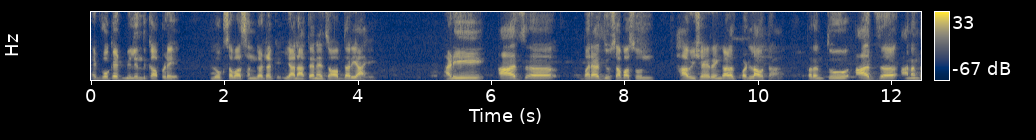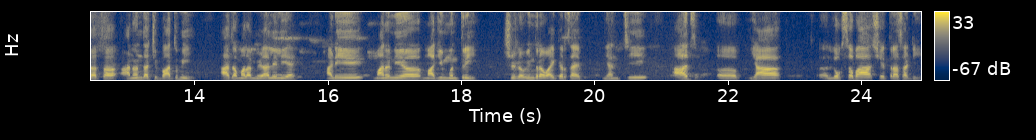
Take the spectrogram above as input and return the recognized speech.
ॲडव्होकेट मिलिंद कापडे. लोकसभा संघटक या नात्याने जबाबदारी आहे. आणि आज बऱ्याच दिवसापासून हा विषय रेंगाळत पडला होता. परंतु आज आनंदाचा आनंदाची बातमी आज आम्हाला मिळालेली आहे. आणि माननीय माजी मंत्री श्री रवींद्र वायकर साहेब यांची आज ह्या लोकसभा क्षेत्रासाठी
